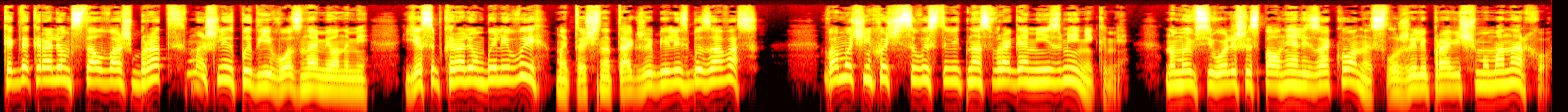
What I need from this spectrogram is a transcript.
Когда королем стал ваш брат, мы шли под его знаменами. Если бы королем были вы, мы точно так же бились бы за вас. Вам очень хочется выставить нас врагами и изменниками, но мы всего лишь исполняли законы, служили правящему монарху.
